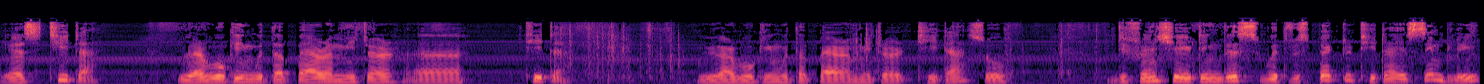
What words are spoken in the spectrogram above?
yes theta we are working with the parameter uh, theta. We are working with the parameter theta so differentiating this with respect to theta is simply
